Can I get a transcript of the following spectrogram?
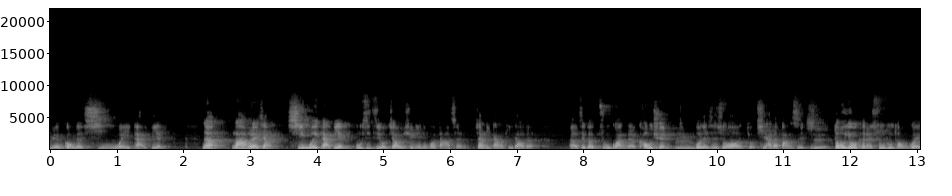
员工的行为改变。那拉回来讲，行为改变不是只有教育训练能够达成，像你刚刚提到的。呃，这个主管的 coaching，嗯，或者是说有其他的方式，是都有可能殊途同归。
